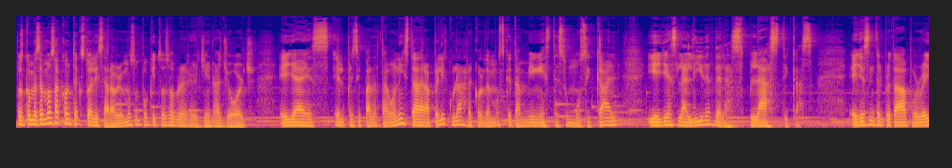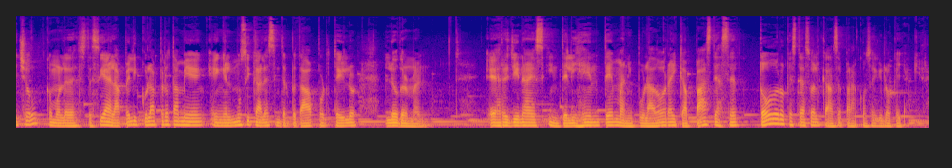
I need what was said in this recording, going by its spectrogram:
Pues comencemos a contextualizar, hablemos un poquito sobre Regina George. Ella es el principal antagonista de la película, recordemos que también este es un musical y ella es la líder de las plásticas. Ella es interpretada por Rachel, como les decía en la película, pero también en el musical es interpretada por Taylor Luderman. Eh, Regina es inteligente, manipuladora y capaz de hacer todo lo que esté a su alcance para conseguir lo que ella quiere.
